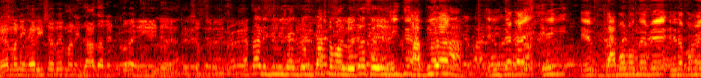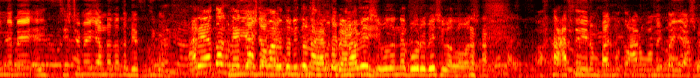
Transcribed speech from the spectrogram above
হ্যাঁ মানে হ্যার হিসাবে মানে যা যা রেট করে এই রেট হিসাব করে। জিনিস একদম কাস্টমার লইতেছে এই যে আপনারা এই জায়গায় এই এর ডাবলও নেবে এরকমের নেবে এই সিস্টেমেই আমরা যাতে বেচতে পারি। আরে কাস্টমারে তো নিত না হ্যাঁ তো বেড়া বেশি বোঝেন না বোরে বেশি ভালোবাসে। আছে এরকম বাইর মতো আরও অনেক ভাই আসবে।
